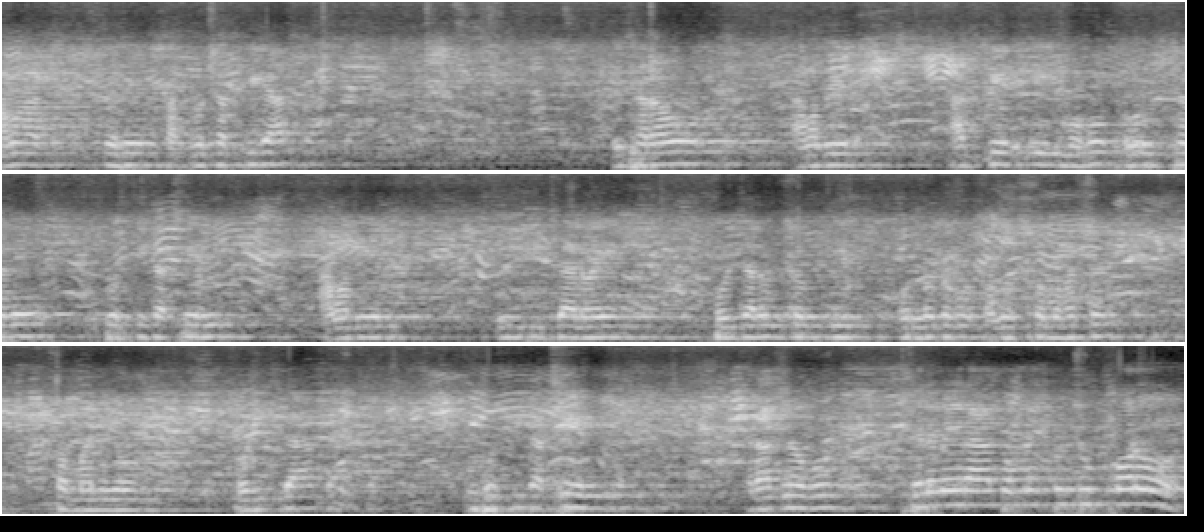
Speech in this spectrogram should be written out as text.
আমার ছাত্রছাত্রীরা, এছাড়াও আমাদের আজকের এই মহৎ অনুষ্ঠানে উপস্থিত আছেন আমাদের এই বিদ্যালয়ের পরিচালন সমিতির অন্যতম সদস্য মহাশয়, সম্মানীয় পরীক্ষা উপস্থিত আছেন। রাজনগর, ছেলেমেয়েরা, তোমরা একটু চুপ করো।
